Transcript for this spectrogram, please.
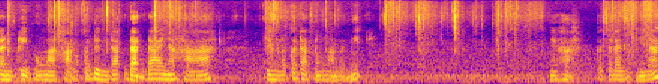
ดันกรีบลงมาค่ะ แล้วก็ดึงดัดได้นะคะ ดึงแล้วก็ดัดลงมาแบบนี้ นี่ค่ะ ก็จะได้แบบนี้นะ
